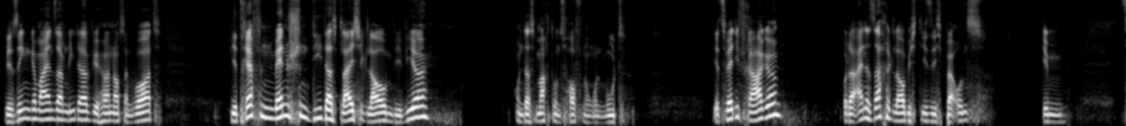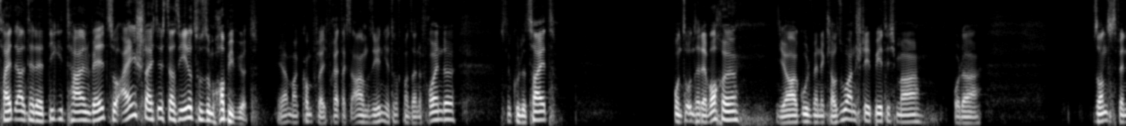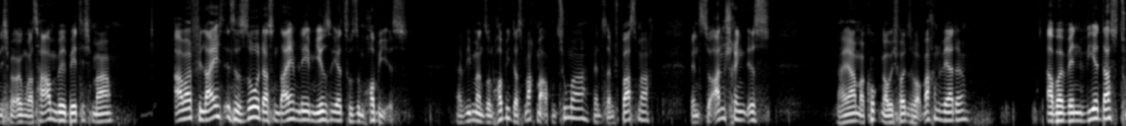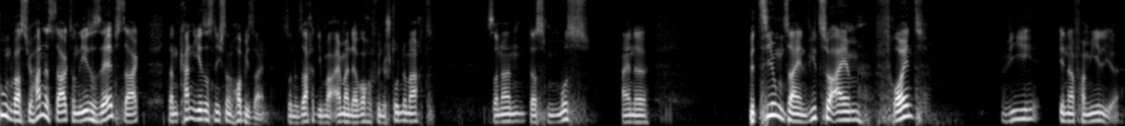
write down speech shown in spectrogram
Wir singen gemeinsam Lieder, wir hören auf sein Wort. Wir treffen Menschen, die das gleiche glauben wie wir. Und das macht uns Hoffnung und Mut. Jetzt wäre die Frage, oder eine Sache, glaube ich, die sich bei uns im Zeitalter der digitalen Welt so einschleicht, ist, dass jeder zu so einem Hobby wird. Ja, man kommt vielleicht freitagsabends sehen, hier trifft man seine Freunde, ist eine coole Zeit. Und unter der Woche, ja gut, wenn eine Klausur ansteht, bete ich mal. Oder sonst, wenn ich mal irgendwas haben will, bete ich mal. Aber vielleicht ist es so, dass in deinem Leben Jesus eher zu so einem Hobby ist. Ja, wie man so ein Hobby, das macht man ab und zu mal, wenn es einem Spaß macht. Wenn es zu anstrengend ist, naja, mal gucken, ob ich heute überhaupt machen werde. Aber wenn wir das tun, was Johannes sagt und Jesus selbst sagt, dann kann Jesus nicht so ein Hobby sein, so eine Sache, die man einmal in der Woche für eine Stunde macht, sondern das muss eine Beziehung sein, wie zu einem Freund, wie in einer Familie.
